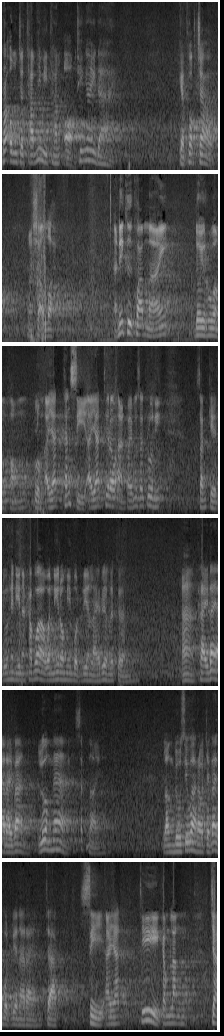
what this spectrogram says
พระองค์จะทำให้มีทางออกที่ง่ายได้ แก่พวกเจ้ามาชาอัลลอฮ์อันนี้คือความหมายโดยรวมของกลุ่มอายัดทั้ง 4 อายัดที่เราอ่านไปเมื่อสักครู่นี้ สังเกตดูให้ดีนะครับว่าวันนี้เรามีบทเรียนหลายเรื่องเหลือเกิน ใครได้อะไรบ้าง ล่วงหน้าสักหน่อย ลองดูซิว่าเราจะได้บทเรียนอะไร จากสี่อายัดที่กำลังจะ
